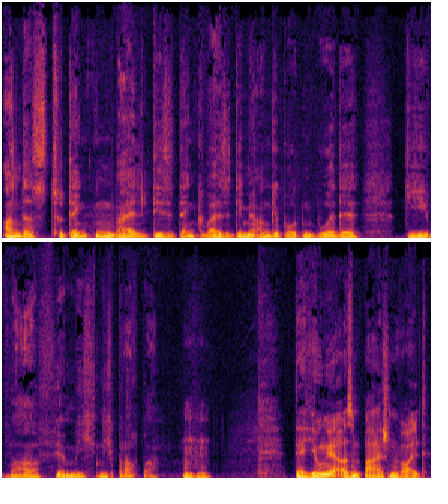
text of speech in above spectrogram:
anders zu denken, weil diese Denkweise, die mir angeboten wurde, die war für mich nicht brauchbar. Mhm. Der Junge aus dem Bayerischen Wald,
